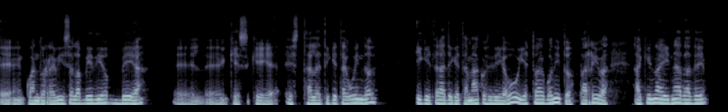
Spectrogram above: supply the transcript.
eh, cuando revise los vídeos, vea eh, que, que está la etiqueta Windows y que está la etiqueta MacOS y diga, uy, esto es bonito, para arriba. Aquí no hay nada de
